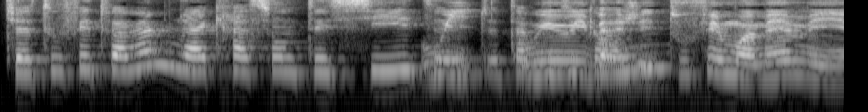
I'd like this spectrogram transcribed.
Tu as tout fait toi-même, la création de tes sites, oui, de ta oui, oui, bah, j'ai tout fait moi-même et,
